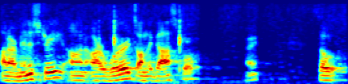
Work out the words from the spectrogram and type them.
on our ministry, on our words, on the gospel. Right? So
